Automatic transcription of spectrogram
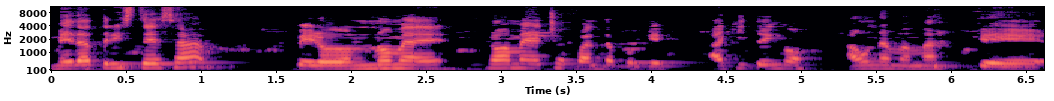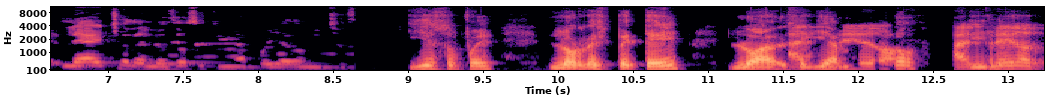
me da tristeza, pero no me, no me ha hecho falta porque aquí tengo a una mamá que le ha hecho de los dos y que me ha apoyado muchísimo. Y eso fue, lo respeté, lo seguía Alfredo,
